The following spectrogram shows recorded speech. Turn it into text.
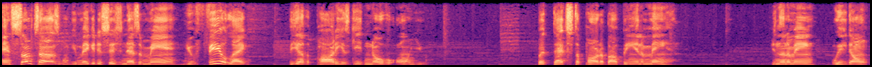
And sometimes when you make a decision as a man, you feel like the other party is getting over on you. But that's the part about being a man. You know what I mean? We don't,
